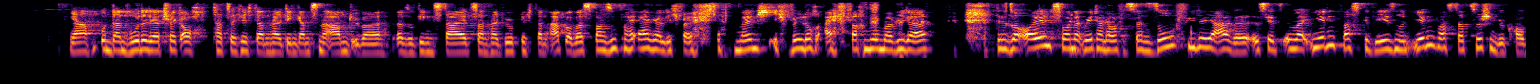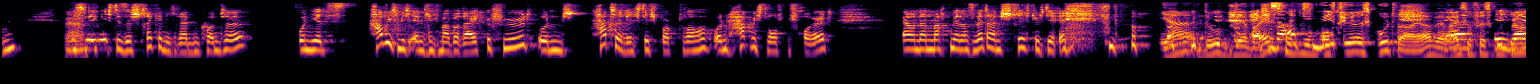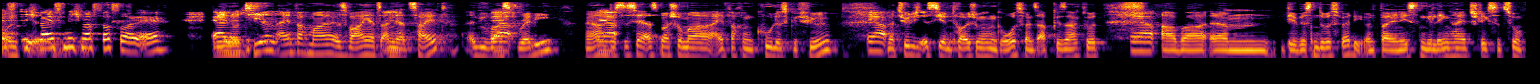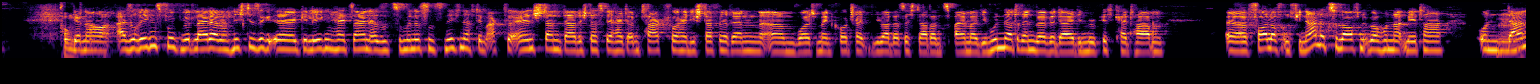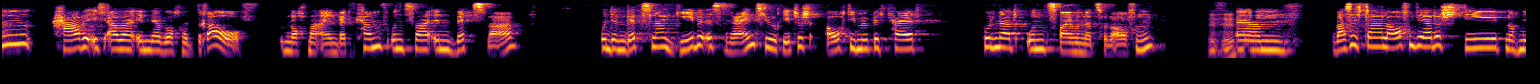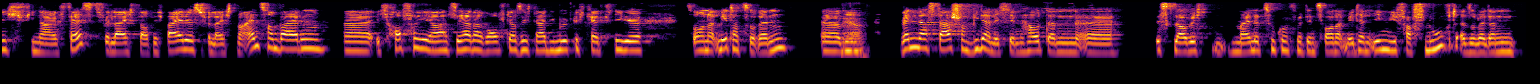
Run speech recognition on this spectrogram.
ja, und dann wurde der Track auch tatsächlich dann halt den ganzen Abend über, also ging es da jetzt dann halt wirklich dann ab. Aber es war super ärgerlich, weil ich dachte, Mensch, ich will doch einfach nur mal wieder diese ollen 200 Meter Lauf. Das ist ja so viele Jahre, ist jetzt immer irgendwas gewesen und irgendwas dazwischen gekommen ja. weswegen ich diese Strecke nicht rennen konnte. Und jetzt habe ich mich endlich mal bereit gefühlt und hatte richtig Bock drauf und habe mich drauf gefreut. Ja, und dann macht mir das Wetter einen Strich durch die Rechnung. Ja, du, wer weiß, weiß wofür es gut war, ja. Wer ja, weiß, wofür es gut ich war. Weiß, und, ich weiß nicht, was das soll, ey. Ehrlich. Wir notieren einfach mal, es war jetzt an der Zeit, du warst ja. ready. Ja, ja, das ist ja erstmal schon mal einfach ein cooles Gefühl. Ja. Natürlich ist die Enttäuschung groß, wenn es abgesagt wird. Ja. Aber ähm, wir wissen, du bist ready. Und bei der nächsten Gelegenheit schlägst du zu. Punkt. Genau, also Regensburg wird leider noch nicht diese äh, Gelegenheit sein, also zumindest nicht nach dem aktuellen Stand. Dadurch, dass wir halt am Tag vorher die Staffel rennen, ähm, wollte mein Coach halt lieber, dass ich da dann zweimal die 100 renne, weil wir da die Möglichkeit haben, äh, Vorlauf und Finale zu laufen über 100 Meter. Und mhm. dann habe ich aber in der Woche drauf nochmal einen Wettkampf und zwar in Wetzlar. Und im Wetzlar gäbe es rein theoretisch auch die Möglichkeit, 100 und 200 zu laufen. Mhm. Ähm, was ich da laufen werde, steht noch nicht final fest. Vielleicht laufe ich beides, vielleicht nur eins von beiden. Äh, ich hoffe ja sehr darauf, dass ich da die Möglichkeit kriege, 200 Meter zu rennen. Ähm, ja. wenn das da schon wieder nicht hinhaut, dann äh, ist, glaube ich, meine Zukunft mit den 200 Metern irgendwie verflucht. Also, weil dann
